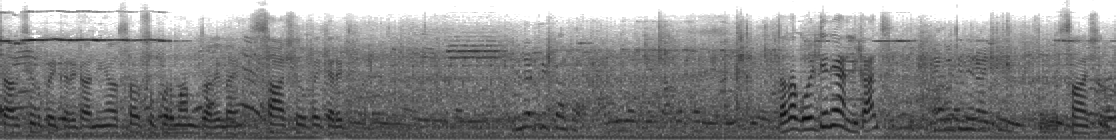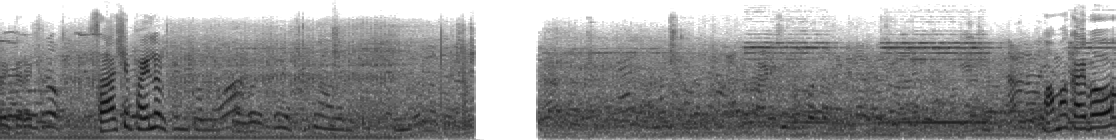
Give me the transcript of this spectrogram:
चारशे रुपये कॅरेट आणि असा सुपर माल झालेला आहे. सहाशे रुपये कॅरेट. दादा गोल्टी नाही आणली काच सहाशे रुपये कॅरेट. सहाशे फायनल. मामा काय भाव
